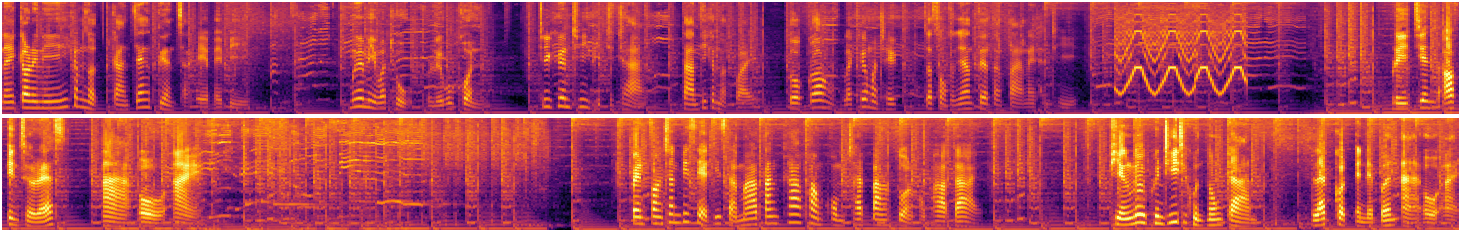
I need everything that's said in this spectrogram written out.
ในกรณีที่กำหนดการแจ้งเตือนจาก A ไป B เมื่อมีวัตถุหรือบุคคลที่เคลื่อนที่ผิดทิศทางตามที่กำหนดไว้ ตัวกล้องและเครื่องบันทึกจะส่งสัญญาณเตือนต่างๆ ในทันที Region of Interest ROI เป็นฟังก์ชันพิเศษที่สามารถตั้งค่าความคมชัดบางส่วนของภาพได้ เพียงเลือกพื้นที่ที่คุณต้องการ และกด Enable ROI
